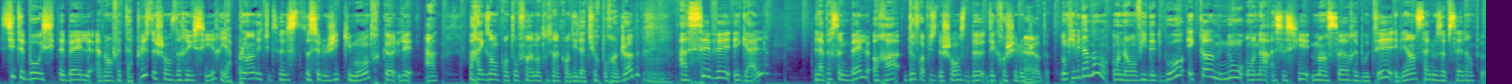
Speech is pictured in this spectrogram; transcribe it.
Si t'es beau et si t'es belle, eh ben en fait t'as plus de chances de réussir. Il y a plein d'études so- sociologiques qui montrent que les, à- par exemple quand on fait un entretien de candidature pour un job, à CV égal, la personne belle aura deux fois plus de chances de décrocher le Ouais. job. Donc évidemment, on a envie d'être beau et comme nous, on a associé minceur et beauté, eh bien, ça nous obsède un peu.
